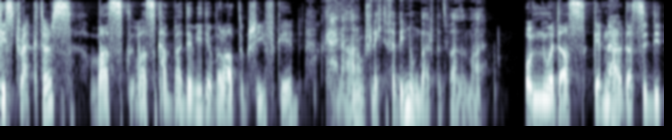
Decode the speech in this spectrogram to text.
Distractors? Was, was kann bei der Videoberatung schiefgehen? Keine Ahnung, schlechte Verbindung beispielsweise mal. Und nur das, genau ja. das sind die,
